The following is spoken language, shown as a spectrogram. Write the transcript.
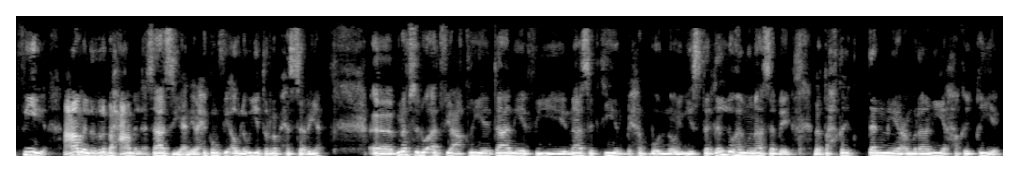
في عامل الربح عامل أساسي. يعني رح يكون في أولوية الربح السريع. آه، بنفس الوقت في عقلية ثانية في ناس كثير بيحبوا إنه يستغلوا هالمناسبة لتحقيق تنمية عمرانية حقيقية.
